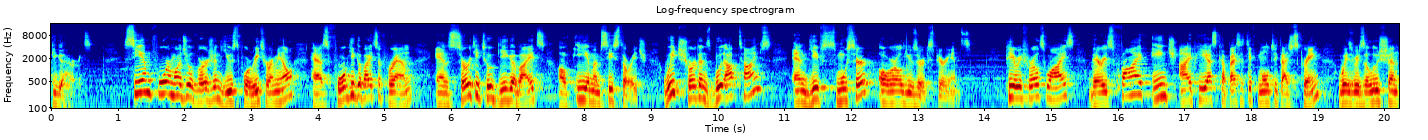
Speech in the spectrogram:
GHz. CM4 module version used for ReTerminal has 4 GB of RAM and 32 GB of eMMC storage, which shortens boot up times and gives smoother overall user experience. Peripherals-wise, there is 5-inch IPS capacitive multi-touch screen with resolution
